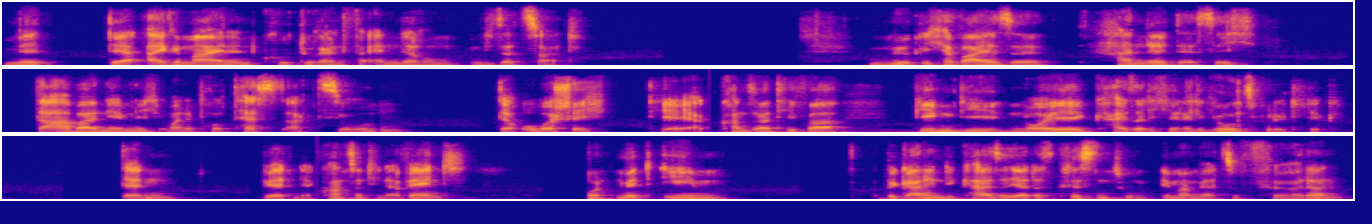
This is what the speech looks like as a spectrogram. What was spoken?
mit der allgemeinen kulturellen Veränderung in dieser Zeit. Möglicherweise handelt es sich dabei nämlich um eine Protestaktion der Oberschicht, die eher konservativ war, gegen die neue kaiserliche Religionspolitik. Denn, wir hatten ja Konstantin erwähnt, und mit ihm begannen die Kaiser ja das Christentum immer mehr zu fördern,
